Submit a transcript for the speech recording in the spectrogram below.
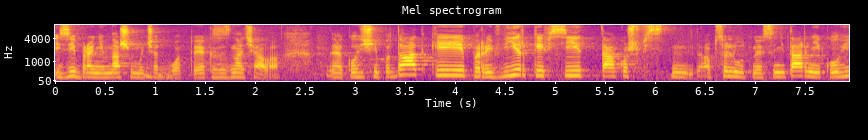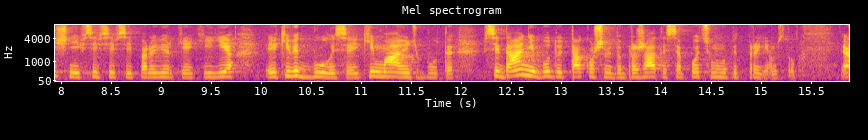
зібрані в нашому чат-боту, як зазначала. Екологічні податки, перевірки всі, також абсолютно і санітарні, екологічні, і всі, всі, всі перевірки, які є, які відбулися, які мають бути. Всі дані будуть також відображатися по цьому підприємству. Е,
